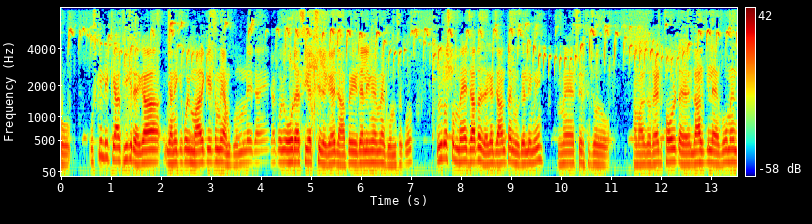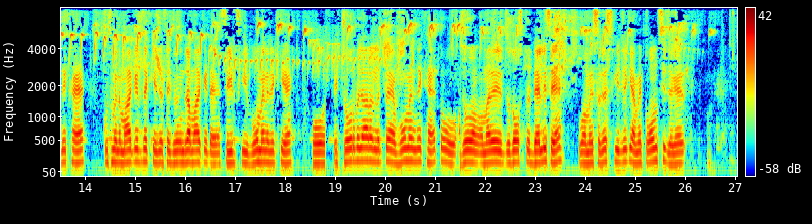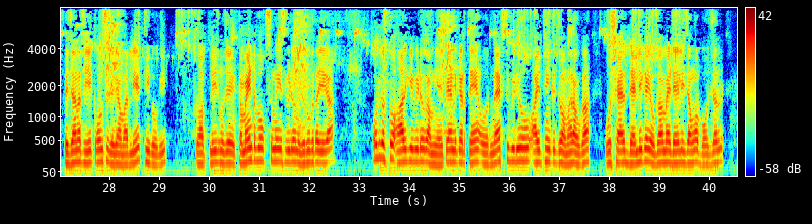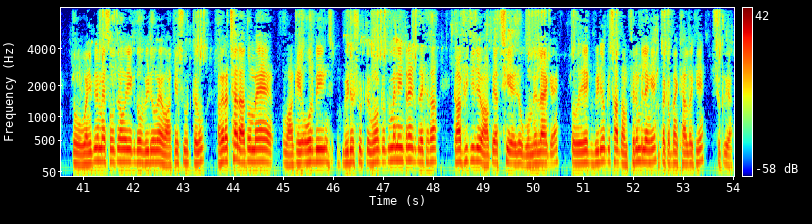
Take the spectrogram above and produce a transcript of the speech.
उसके लिए क्या ठीक रहेगा? यानी कि कोई मार्केट में हम घूमने जाएँ या कोई और ऐसी अच्छी जगह है जहाँ पे दिल्ली में मैं घूम सकूँ? क्योंकि तो दोस्तों, मैं ज़्यादा जगह जानता नहीं हूँ दिल्ली में। मैं सिर्फ़ जो हमारा जो रेड फोर्ट है, लाल किला है, वो मैंने देखा है। कुछ मैंने मार्केट देखी है, जैसे जो इंदिरा मार्केट है सीड्स की, वो मैंने देखी है। और एक चोर बाज़ार लगता है, वो मैंने देखा है। तो जो हमारे जो दोस्त दिल्ली से हैं, वो हमें सजेस्ट कीजिए कि हमें कौन सी जगह पे जाना चाहिए, कौन सी जगह हमारे लिए ठीक होगी। तो आप प्लीज़ मुझे कमेंट बॉक्स में इस वीडियो में ज़रूर बताइएगा। ओके दोस्तों, आज की वीडियो का हम यहीं पे एंड करते हैं। और नेक्स्ट वीडियो आई थिंक जो हमारा होगा, वो शायद दिल्ली का ही होगा। मैं दिल्ली जाऊँगा बहुत जल्द। तो वहीं पे मैं सोच रहा हूँ एक दो वीडियो मैं वहाँ के शूट करूँ। अगर अच्छा रहा तो मैं वहाँ के और भी वीडियो शूट करूँगा, क्योंकि मैंने इंटरनेट पर देखा था, काफ़ी चीज़ें वहाँ पे अच्छी है जो घूमने लायक है। तो एक वीडियो के साथ हम फिर मिलेंगे। तब तक अपना ख्याल रखिए। शुक्रिया।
